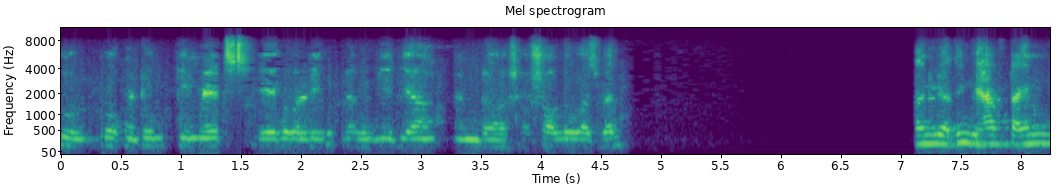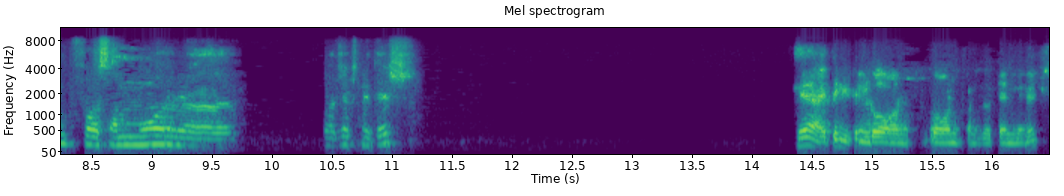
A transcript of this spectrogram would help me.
to, to my two teammates, Diego Valdivia and uh, Shalu as well. Finally, I think we have time for some more uh, projects, Nitesh. Yeah, I think you can go on go on for the 10 minutes.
